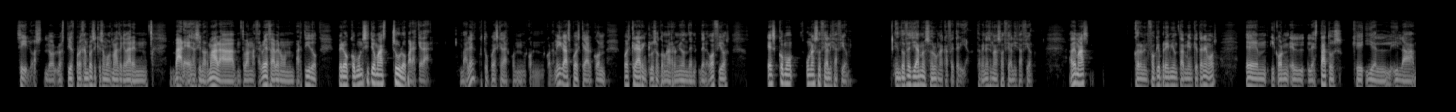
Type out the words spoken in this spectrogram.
sí, los, los, tíos, por ejemplo, sí que somos más de quedar en bares, así normal, a tomar una cerveza, a ver un partido, pero como un sitio más chulo para quedar. ¿Vale? Tú puedes quedar con, con, con amigas, puedes quedar con. Puedes crear incluso con una reunión de, de negocios es como una socialización. Entonces ya no es solo una cafetería, también es una socialización. Además, con el enfoque premium también que tenemos em, y con el estatus y, y, la,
